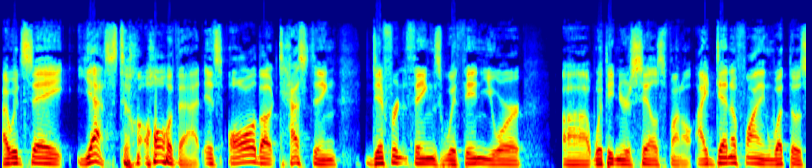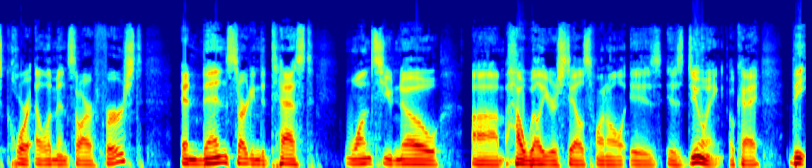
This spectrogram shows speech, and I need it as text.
I would say yes to all of that. It's all about testing different things within your uh, within your sales funnel, identifying what those core elements are first, and then starting to test once you know um, how well your sales funnel is is doing. Okay, the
